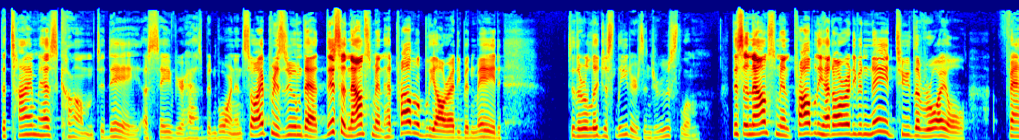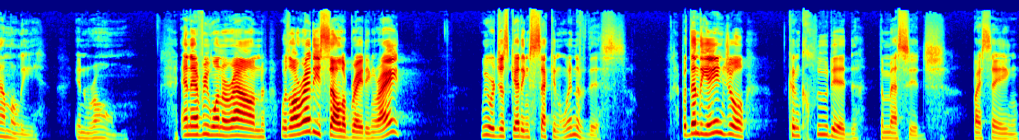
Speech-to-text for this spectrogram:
the time has come. Today, a Savior has been born. And so I presume that this announcement had probably already been made to the religious leaders in Jerusalem. This announcement probably had already been made to the royal family in Rome. And everyone around was already celebrating, right? We were just getting second wind of this. But then the angel concluded the message by saying,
